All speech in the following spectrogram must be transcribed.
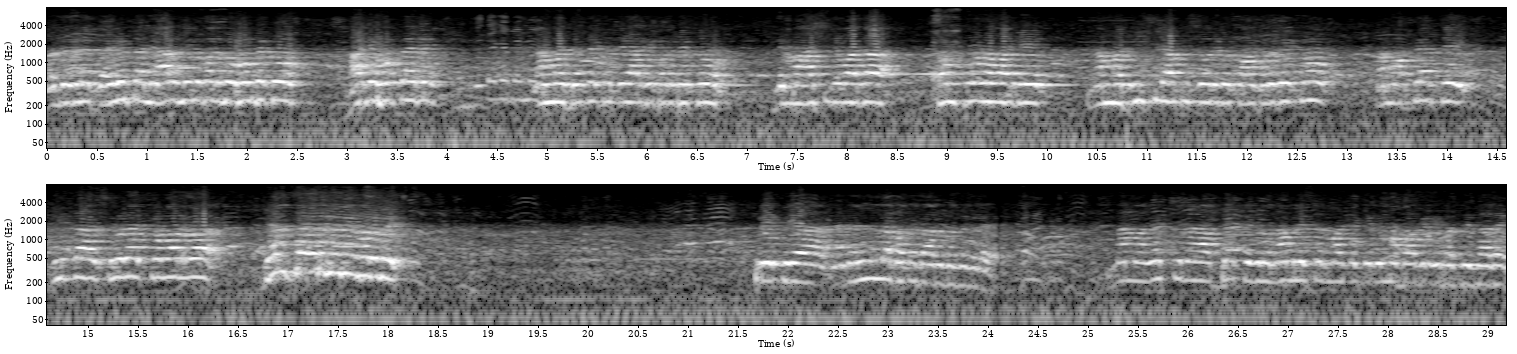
ಬಂಧುಗಳೇ ದಯವಿಟ್ಟು ಅಲ್ಲಿ ಯಾರು ನಿಲ್ಲಬಾರದು ಹೋಗ್ಬೇಕು. ಹಾಗೆ ಹೋಗ್ತಾ ಇರಿ. ನಮ್ಮ ಜೊತೆ ಜೊತೆಯಾಗಿ ಬರಬೇಕು? ನಿಮ್ಮ ಆಶೀರ್ವಾದ ಸಂಪೂರ್ಣವಾಗಿ ನಮ್ಮ ಡಿ ಸಿ ಅವರಿಗೆ ತಾವು ಬರಬೇಕು. ನಮ್ಮ ಅಭ್ಯರ್ಥಿ ಗೀತಾ ಶಿವರಾಜ್ ಕುಮಾರ್ ಕೆಲಸವರೆಗೂ ನೀವು ಬರಬೇಕು? ಪ್ರೀತಿಯ ನನ್ನೆಲ್ಲ ಮತದಾರ ಬಂಧುಗಳೇ, ನಮ್ಮ ನೆಚ್ಚಿನ ಅಭ್ಯರ್ಥಿಗಳು ನಾಮಿನೇಷನ್ ಮಾಡಲಿಕ್ಕೆ ನಿಮ್ಮ ಬಾಗಿಲಿಗೆ ಬಂದಿದ್ದಾರೆ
